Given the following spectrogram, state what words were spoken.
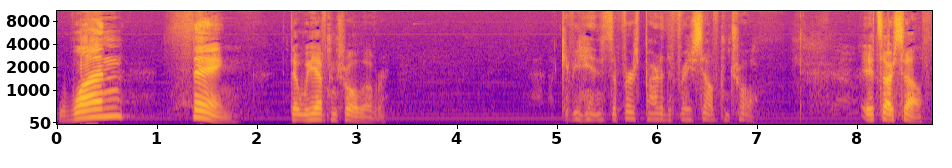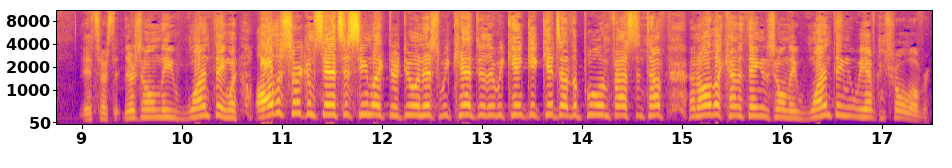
one thing that we have control over. I'll give you a hint. It's the first part of the phrase self control. It's ourself. It's our, there's only one thing. When all the circumstances seem like they're doing this, we can't do that, we can't get kids out of the pool and fast and tough, and all that kind of thing, there's only one thing that we have control over.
